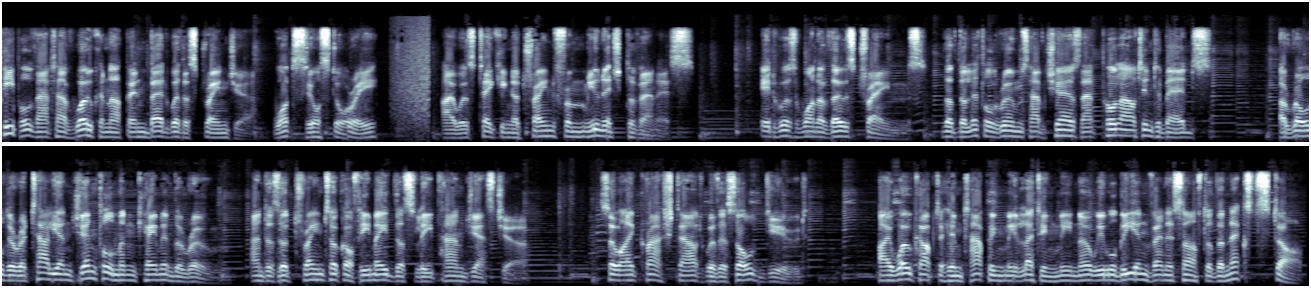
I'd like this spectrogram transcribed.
People that have woken up in bed with a stranger. What's your story? I was taking a train from Munich to Venice. It was one of those trains that the little rooms have chairs that pull out into beds. A older Italian gentleman came in the room, and as the train took off he made the sleep hand gesture. So I crashed out with this old dude. I woke up to him tapping me letting me know we will be in Venice after the next stop.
